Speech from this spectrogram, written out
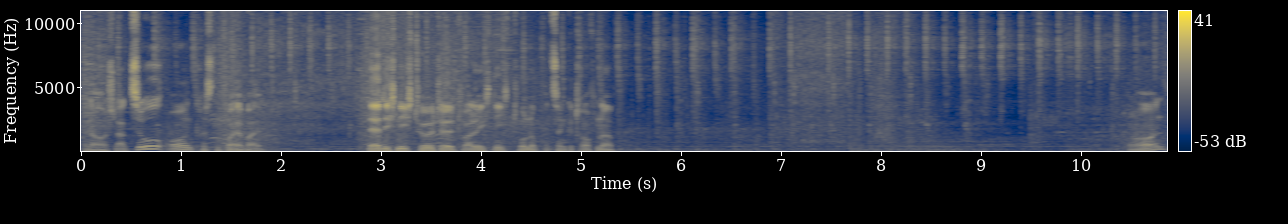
Genau, schlag zu und kriegst einen Feuerball. Der dich nicht tötet, weil ich nicht 100% getroffen habe. Und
